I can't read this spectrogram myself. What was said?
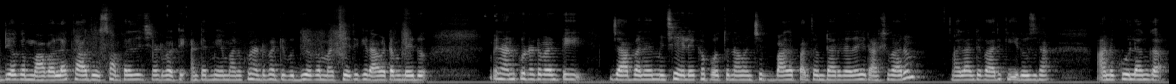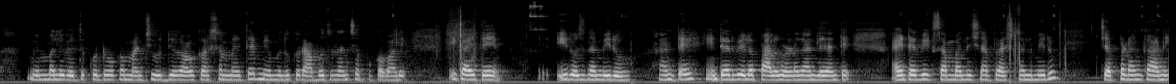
ఉద్యోగం మా వల్ల కాదు సంప్రదించినటువంటి అంటే మేము అనుకున్నటువంటి ఉద్యోగం మా చేతికి రావటం లేదు. మీరు అనుకున్నటువంటి జాబ్ అనేది మేము చేయలేకపోతున్నామని చెప్పి బాధపడుతుంటారు కదా ఈ రాశివారు. అలాంటి వారికి ఈ రోజున అనుకూలంగా మిమ్మల్ని వెతుక్కుంటూ ఒక మంచి ఉద్యోగ అవకాశం అయితే మీ ముందుకు రాబోతుందని చెప్పుకోవాలి. ఇక అయితే ఈ రోజున మీరు అంటే ఇంటర్వ్యూలో పాల్గొనడం కానీ లేదంటే ఆ ఇంటర్వ్యూకి సంబంధించిన ప్రశ్నలు మీరు చెప్పడం కానీ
